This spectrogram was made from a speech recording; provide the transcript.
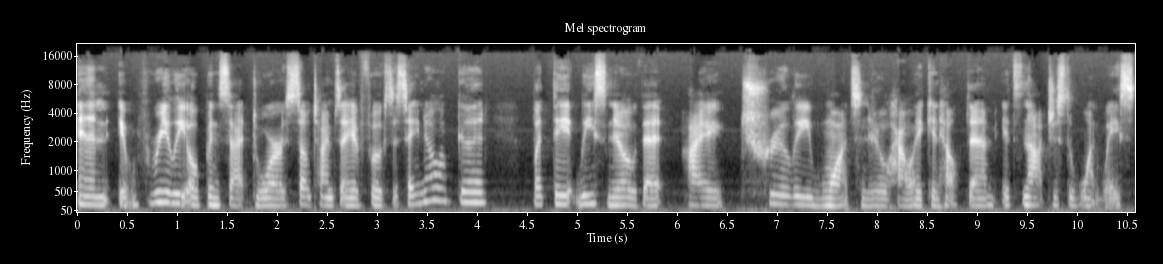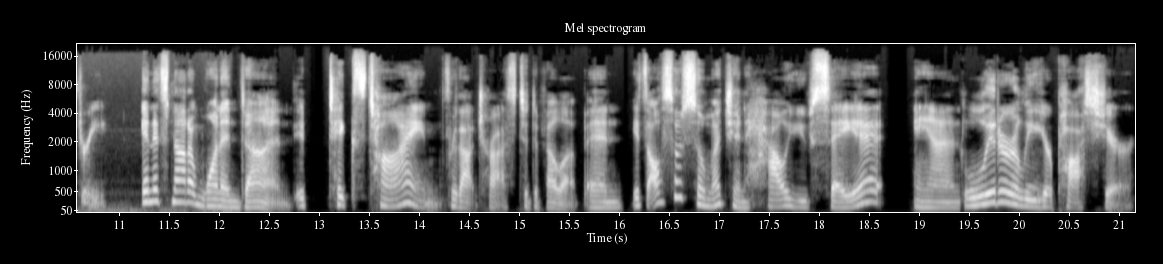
And it really opens that door. Sometimes I have folks that say, No, I'm good, but they at least know that I truly want to know how I can help them. It's not just a one way street. And it's not a one and done. It takes time for that trust to develop. And it's also so much in how you say it and literally your posture.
